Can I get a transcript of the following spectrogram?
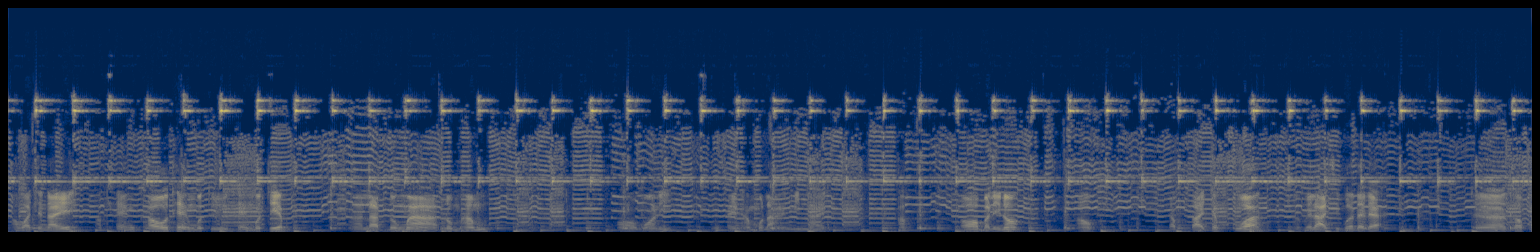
เอาว่าจะไหนเอาแท่งเขาแท่งบ่ถือแท่งบ่เจ็บลัดลงมาลมหำอ้อมอนี่ใช้ทำหมดละมินได้ อาต่อบัดนี้เนาะ เอาจับสายจับหัว เวลาสิเบิดได้แหละเอ่อต่อไป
